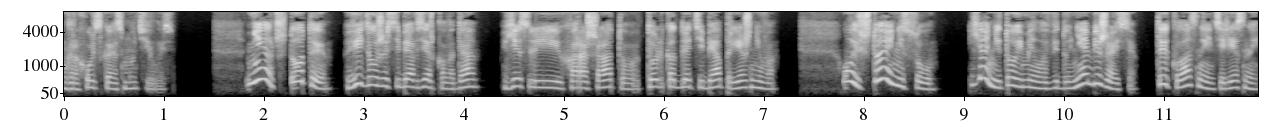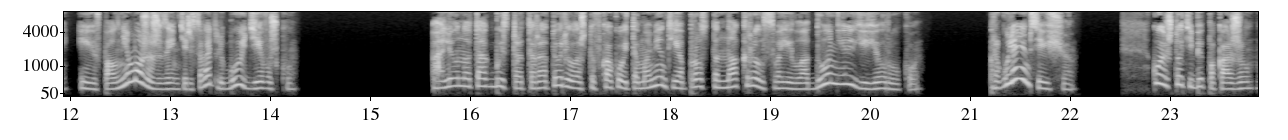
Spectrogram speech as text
Грохольская смутилась. «Нет, что ты, видел же себя в зеркало, да? Если и хороша, то только для тебя прежнего. Ой, что я несу? Я не то имела в виду, не обижайся. Ты классный, интересный и вполне можешь заинтересовать любую девушку». Алена так быстро тараторила, что в какой-то момент я просто накрыл своей ладонью ее руку. «Прогуляемся еще? Кое-что тебе покажу».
